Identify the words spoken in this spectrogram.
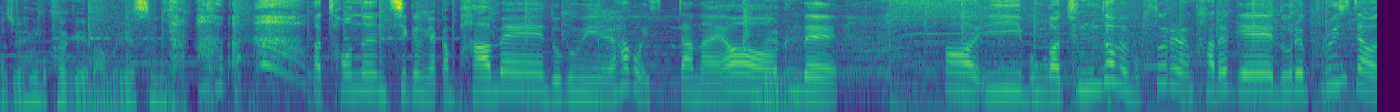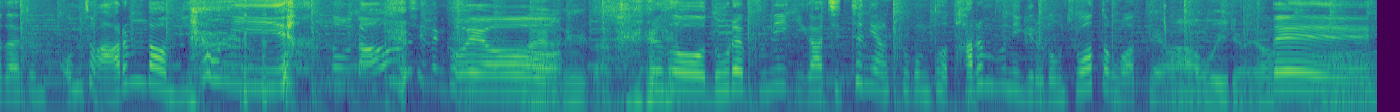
아주 행복하게 마무리했습니다. 아, 저는 지금 약간 밤에 녹음을 하고 있잖아요. 네네. 근데 아, 이 뭔가 중점의 목소리랑 다르게 노래 부르시자마자 좀 엄청 아름다운 미성이 너무 나오시는 거예요. 아, 아닙니다. 그래서 노래 분위기가 짙은이랑 조금 더 다른 분위기로 너무 좋았던 것 같아요. 아 오히려요? 네.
